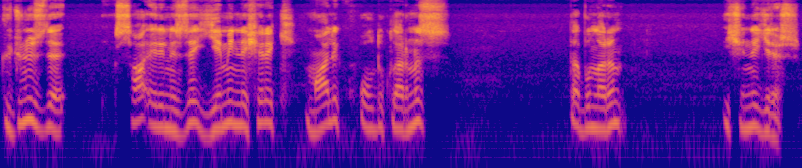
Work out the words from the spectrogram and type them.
gücünüzle sağ elinizde yeminleşerek malik olduklarınız da bunların içine girer.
